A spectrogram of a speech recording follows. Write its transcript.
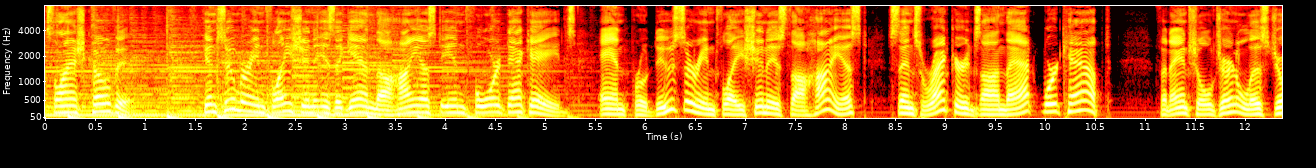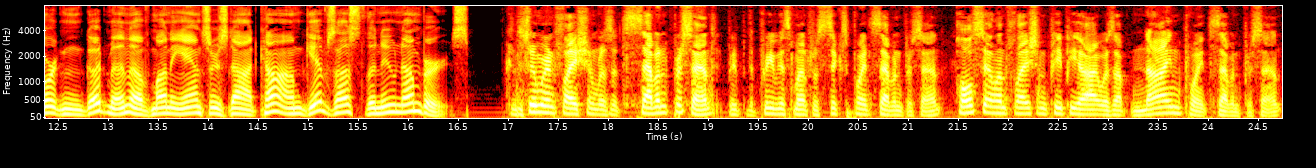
slash COVID. Consumer inflation is again the highest in four decades, and producer inflation is the highest since records on that were kept. Financial journalist Jordan Goodman of MoneyAnswers.com gives us the new numbers. Consumer inflation was at 7%. The previous month was 6.7%. Wholesale inflation, PPI, was up 9.7%.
